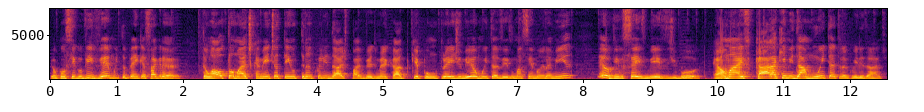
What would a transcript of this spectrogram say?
Eu consigo viver muito bem com essa grana. Então, automaticamente eu tenho tranquilidade para viver do mercado, porque por um trade meu, muitas vezes uma semana minha, eu vivo seis meses de boa. É uma escala que me dá muita tranquilidade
